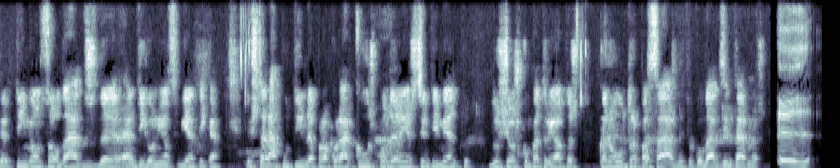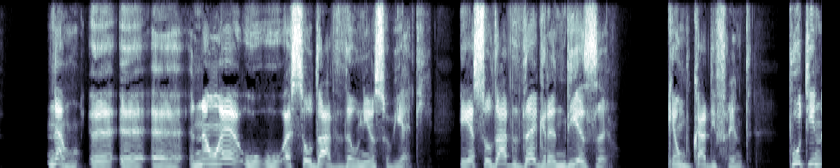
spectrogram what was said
eh, tinham saudades da antiga União Soviética. Estará Putin a procurar corresponder a este sentimento dos seus compatriotas para ultrapassar dificuldades internas? Uh, não, uh, uh, não é o, o, a saudade da União Soviética, é a saudade da grandeza, que é um bocado diferente. Putin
